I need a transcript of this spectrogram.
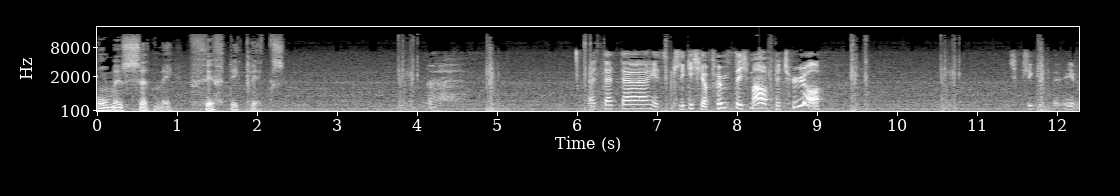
almost certainly 50 clicks. Da, da, da, jetzt klicke ich hier 50 Mal auf eine Tür. Ich klicke äh, eben,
